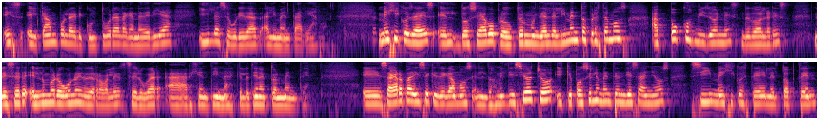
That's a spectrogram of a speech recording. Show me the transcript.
Es el campo, la agricultura, la ganadería y la seguridad alimentaria. México ya es el doceavo productor mundial de alimentos, pero estamos a pocos millones de dólares de ser el número uno y de robarle ese lugar a Argentina, que lo tiene actualmente. Eh, Zagarpa dice que llegamos en el 2018 y que posiblemente en 10 años sí México esté en el top 10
